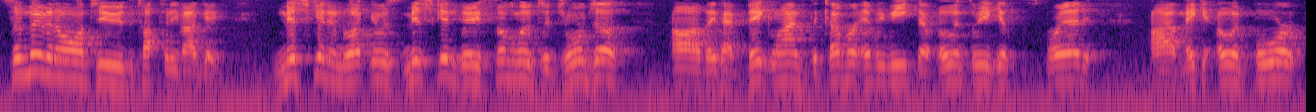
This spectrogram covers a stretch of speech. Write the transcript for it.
So moving on to the top 25 games. Michigan and Rutgers. Michigan, very similar to Georgia. Uh, they've had big lines to cover every week. They're 0 3 against the spread. Uh, make it 0 4.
